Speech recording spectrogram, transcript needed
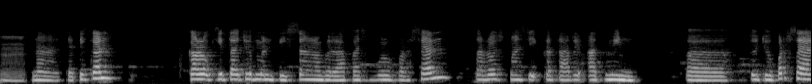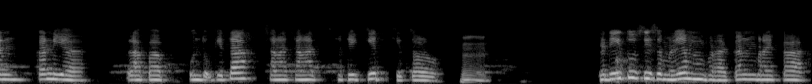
Hmm. Nah, jadi kan kalau kita cuma bisa ngambil laba 10%, terus masih ketarik admin eh, tujuh persen kan ya laba untuk kita sangat-sangat sedikit gitu loh. Hmm. Jadi itu sih sebenarnya memberatkan mereka.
